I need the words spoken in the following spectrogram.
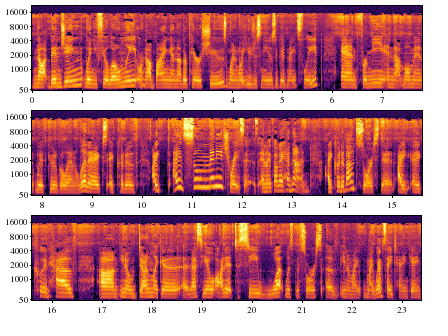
not binging when you feel lonely or not buying another pair of shoes when what you just need is a good night's sleep. And for me in that moment with Google Analytics, it could have I I had so many choices and I thought I had none. I could have outsourced it. I, I could have um, you know, done like a, an SEO audit to see what was the source of, you know, my, my website tanking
